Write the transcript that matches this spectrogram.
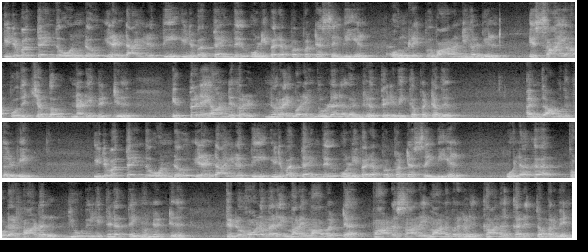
இருபத்தைந்து ஒன்று இரண்டாயிரத்தி இருபத்தைந்து ஒளிபரப்பப்பட்ட செய்தியில் ஒன்றிப்பு வார நிகழ்வில் இசாயா பொதுச்சங்கம் நடைபெற்று எத்தனை ஆண்டுகள் நிறைவடைந்துள்ளன என்று தெரிவிக்கப்பட்டது. ஐந்தாவது கேள்வி. இருபத்தைந்து ஒன்று இரண்டாயிரத்தி இருபத்தைந்து ஒளிபரப்பப்பட்ட செய்தியில் உலக தொடர்பாடல் ஜூபிலி தினத்தை முன்னிட்டு திருகோணமலை மறைமாவட்ட பாடசாலை மாணவர்களுக்கான கருத்தமர்வின்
